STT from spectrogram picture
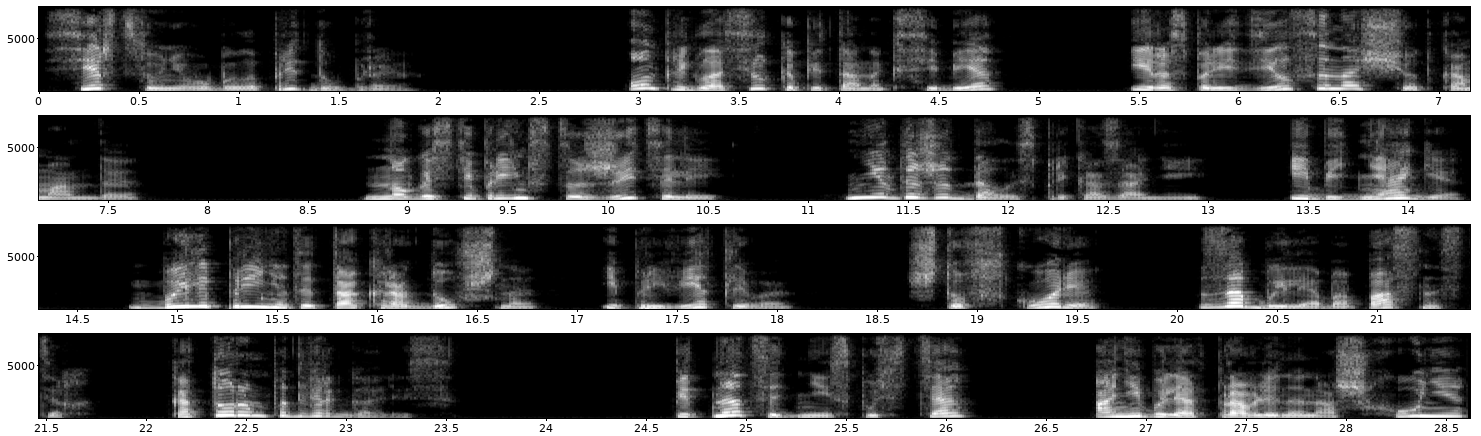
Сердце у него было придоброе. Он пригласил капитана к себе и распорядился насчет команды. Но гостеприимство жителей не дожидалось приказаний, и бедняги были приняты так радушно и приветливо, что вскоре забыли об опасностях, которым подвергались. Пятнадцать дней спустя они были отправлены на шхуне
